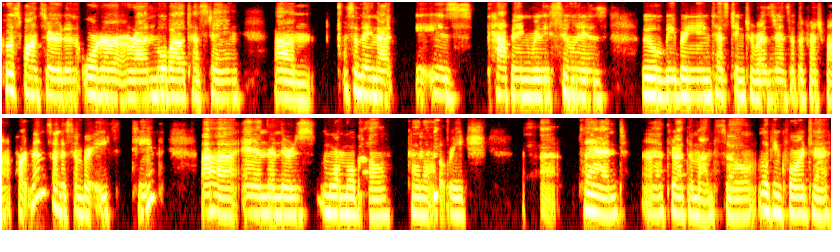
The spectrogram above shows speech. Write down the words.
co-sponsored an order around mobile testing. Um, something that is happening really soon is we will be bringing testing to residents of the Fresh Pond Apartments on December 18th. Uh, and then there's more mobile kind of outreach uh, planned uh, throughout the month. So looking forward to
